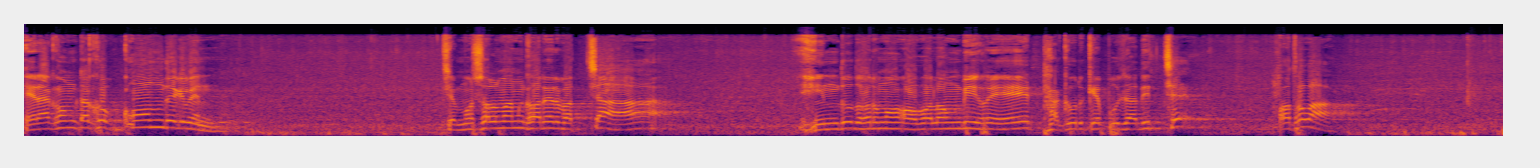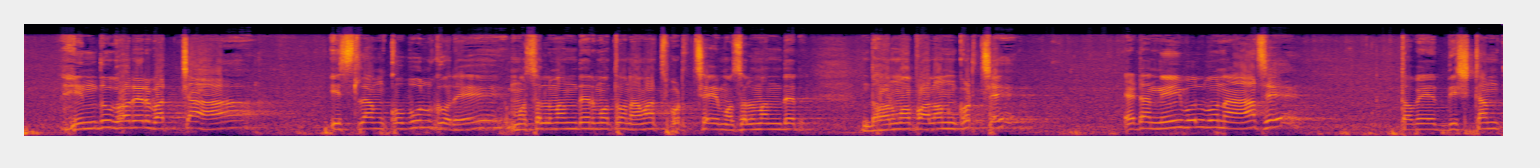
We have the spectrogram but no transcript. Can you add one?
এরকমটা খুব কম দেখবেন। যে মুসলমান ঘরের বাচ্চা হিন্দু ধর্ম অবলম্বী হয়ে ঠাকুরকে পূজা দিচ্ছে, অথবা হিন্দু ঘরের বাচ্চা ইসলাম কবুল করে মুসলমানদের মতো নামাজ পড়ছে, মুসলমানদের ধর্ম পালন করছে, এটা নেই বলব না আছে, তবে দৃষ্টান্ত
